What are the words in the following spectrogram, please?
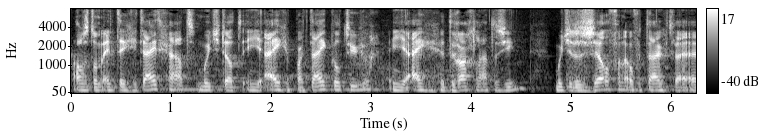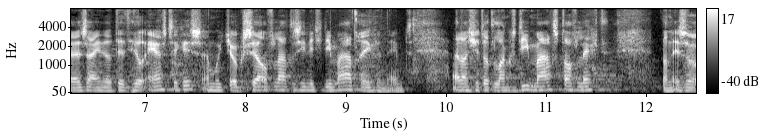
Als het om integriteit gaat, moet je dat in je eigen partijcultuur... in je eigen gedrag laten zien. Moet je er zelf van overtuigd uh, zijn dat dit heel ernstig is... en moet je ook zelf laten zien dat je die maatregelen neemt. En als je dat langs die maatstaf legt... dan is er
